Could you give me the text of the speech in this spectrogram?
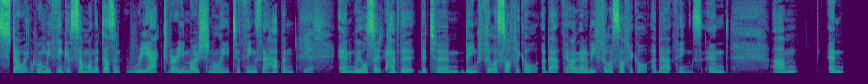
stoic when we think of someone that doesn't react very emotionally to things that happen. Yes. And we also have the, the term being philosophical about things. I'm going to be philosophical about things. And, um, and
